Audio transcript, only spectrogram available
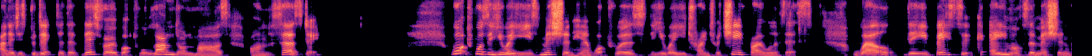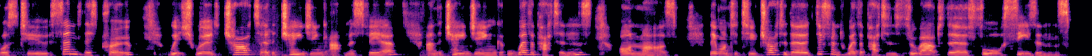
and it is predicted that this robot will land on Mars on Thursday. What was the UAE's mission here? What was the UAE trying to achieve by all of this? Well, the basic aim of the mission was to send this probe, which would charter the changing atmosphere and the changing weather patterns on Mars. They wanted to charter the different weather patterns throughout the four seasons.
